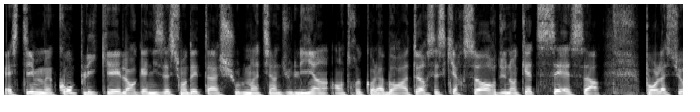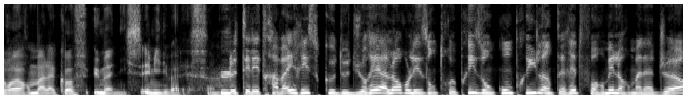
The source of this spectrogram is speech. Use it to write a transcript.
estiment compliquer l'organisation des tâches ou le maintien du lien entre collaborateurs. C'est ce qui ressort d'une enquête CSA pour l'assureur Malakoff Humanis. Émilie Vallès. Le télétravail risque de durer alors les entreprises ont compris l'intérêt de former leurs managers.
